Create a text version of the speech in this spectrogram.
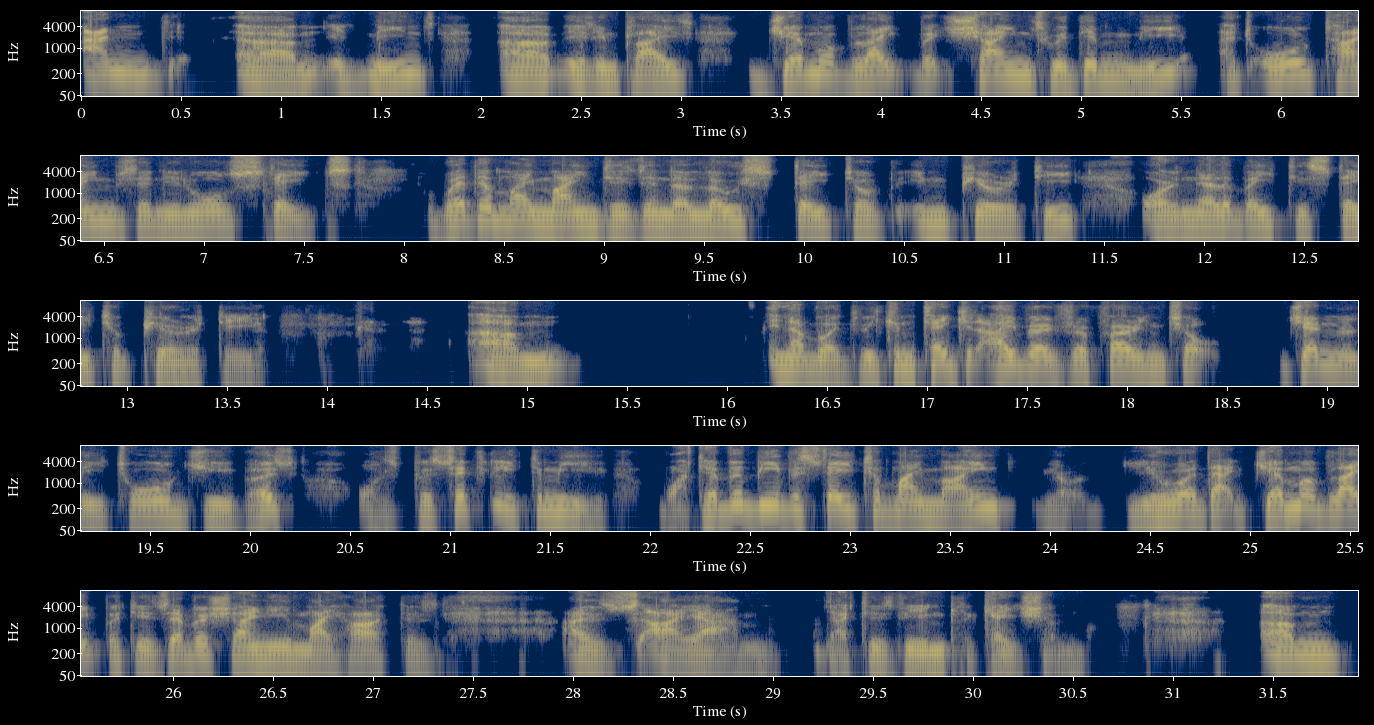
And um, it means, uh, it implies gem of light that shines within me at all times and in all states, whether my mind is in a low state of impurity or an elevated state of purity. Um, in other words, we can take it either as referring to generally to all jivas or specifically to me, whatever be the state of my mind, you are that gem of light that is ever shining in my heart as, as I am. That is the implication. Um,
